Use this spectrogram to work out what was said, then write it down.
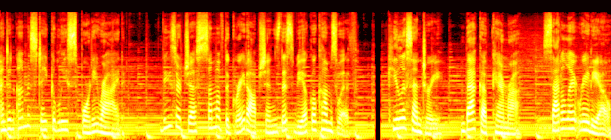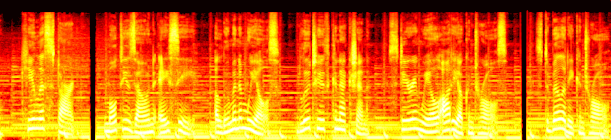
and an unmistakably sporty ride. These are just some of the great options this vehicle comes with. Keyless entry, backup camera, satellite radio, keyless start, multi-zone AC, aluminum wheels, Bluetooth connection, steering wheel audio controls, stability control,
